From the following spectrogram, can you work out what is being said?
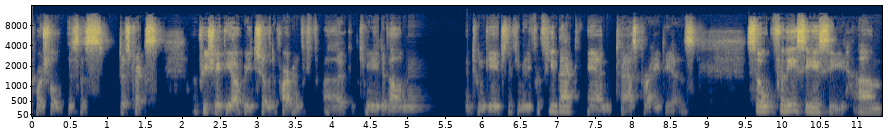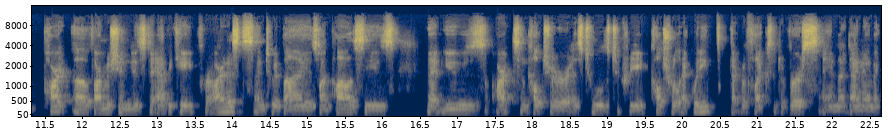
commercial business districts. Appreciate the outreach of the Department of uh, Community Development and to engage the community for feedback and to ask for ideas. So for the ACAC, um, part of our mission is to advocate for artists and to advise on policies that use arts and culture as tools to create cultural equity that reflects a diverse and a dynamic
